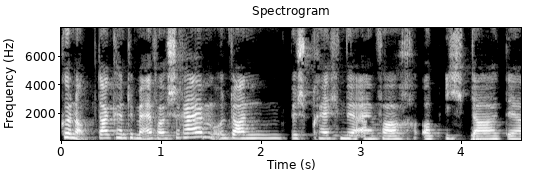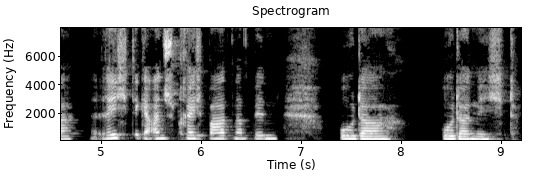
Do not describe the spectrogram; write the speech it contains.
genau, da könnt ihr mir einfach schreiben und dann besprechen wir einfach, ob ich da der richtige Ansprechpartner bin oder, oder nicht.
